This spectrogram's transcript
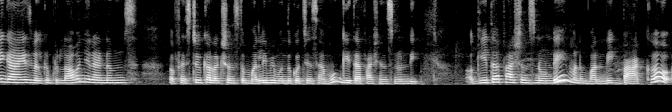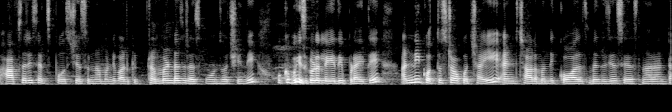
Hey guys welcome to Lavanya randoms festive కలెక్షన్స్తో మళ్ళీ మీ ముందుకు వచ్చేసాము గీతా ఫ్యాషన్స్ నుండి. Uh, గీతా ఫ్యాషన్స్ నుండి మనం one week back half sari sets post చేస్తున్నామండి. వాళ్ళకి ట్రమండస్ రెస్పాన్స్ వచ్చింది. ఒక పీస్ కూడా లేదు ఇప్పుడైతే. అన్ని కొత్త స్టాక్ వచ్చాయి అండ్ చాలామంది కాల్స్ మెసేజెస్ చేస్తున్నారంట.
